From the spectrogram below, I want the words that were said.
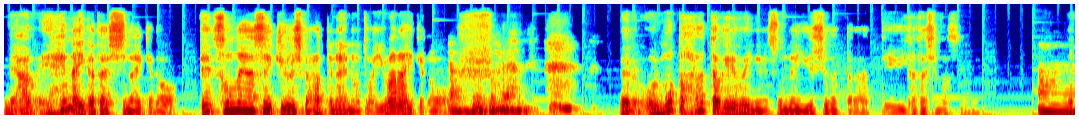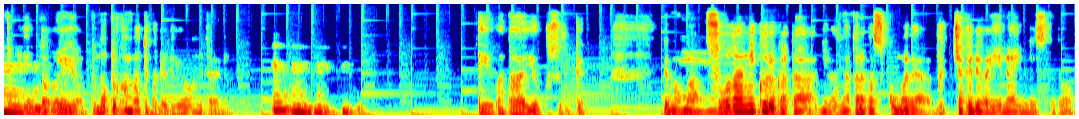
ねあ、変な言い方しないけど、え、そんな安い給料しか払ってないのとは言わないけど。だからおいもっと払ってあげればいいのに、そんな優秀だったらっていう言い方しますよね。うんもっともっといいよって、もっと頑張ってくれるよ、みたいな。っうんうんうんうん。ていう方はよくするけど。でもまあ相談に来る方にはなかなかそこまではぶっちゃけでは言えないんですけど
